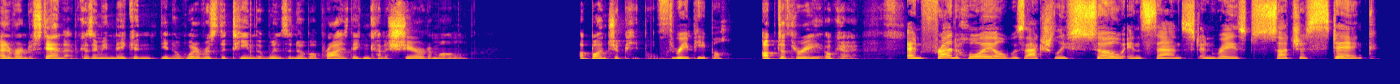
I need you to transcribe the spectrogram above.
I never understand that because I mean they can, you know, whatever's the team that wins the Nobel Prize, they can kind of share it among a bunch of people. Right? 3 people. Up to 3? Okay. And Fred Hoyle was actually so incensed and raised such a stink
